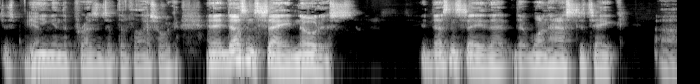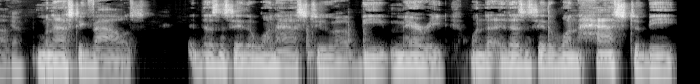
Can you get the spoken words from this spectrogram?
Just being in the presence of the thrice Holy God. And it doesn't say, notice, it doesn't say that, that one has to take uh, yeah. monastic vows. It doesn't say that one has to uh, be married. One, it doesn't say that one has to be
